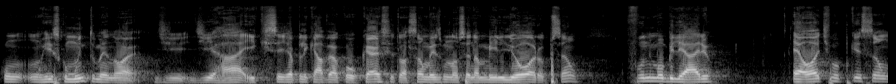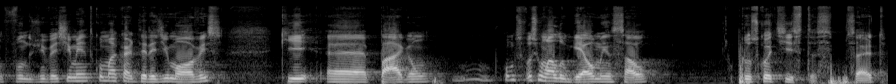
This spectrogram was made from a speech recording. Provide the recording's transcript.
com um risco muito menor de, de errar e que seja aplicável a qualquer situação, mesmo não sendo a melhor opção, fundo imobiliário é ótimo porque são fundos de investimento com uma carteira de imóveis que é, pagam como se fosse um aluguel mensal para os cotistas, certo?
